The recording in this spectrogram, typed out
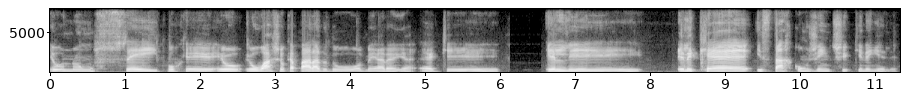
Eu não sei, porque eu, eu acho que a parada do Homem-Aranha é que ele ele quer estar com gente que nem ele.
